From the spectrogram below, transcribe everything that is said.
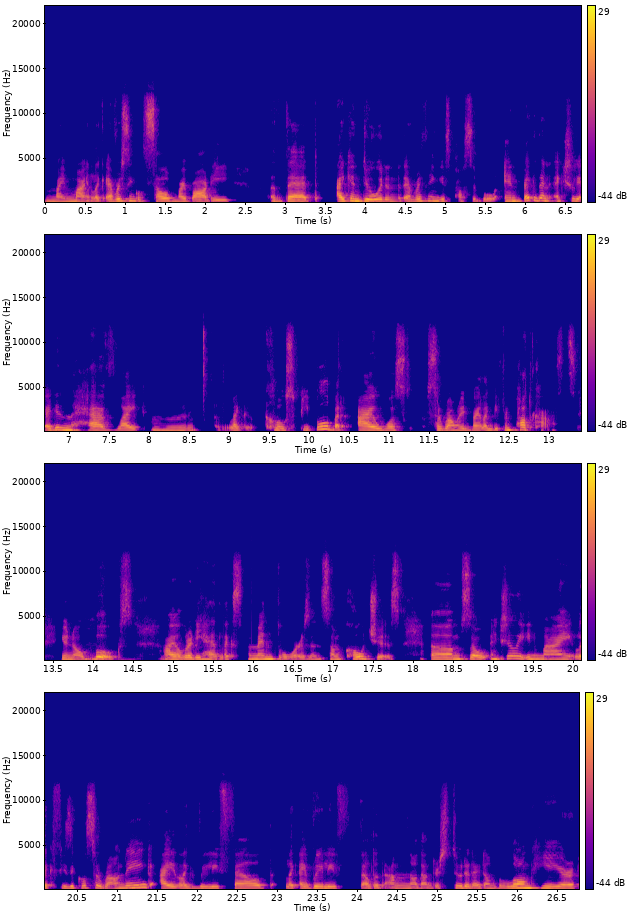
my mind like every single cell of my body that I can do it and everything is possible. And back then, actually, I didn't have like um, like close people, but I was surrounded by like different podcasts you know books. I mm-hmm. already had like some mentors and some coaches. Um, so actually in my like physical surrounding i like really felt like i really felt that i'm not understood that i don't belong here.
